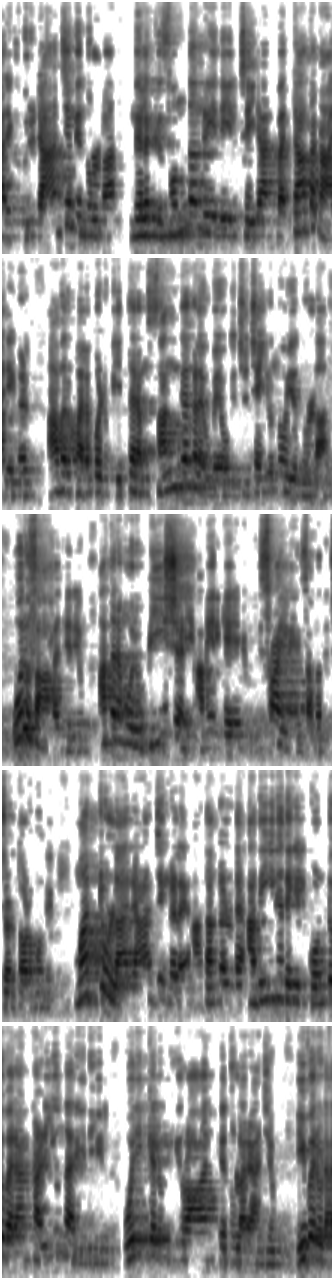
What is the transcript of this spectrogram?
കാര്യങ്ങൾ ഒരു രാജ്യം എന്നുള്ള നിലയ്ക്ക് സ്വന്തം രീതിയിൽ ചെയ്യാൻ പറ്റാത്ത കാര്യങ്ങൾ അവർ പലപ്പോഴും ഇത്തരം സംഘങ്ങളെ ഉപയോഗിച്ച് ചെയ്യുന്നു എന്നുള്ള ഒരു സാഹചര്യം അത്തരം ഒരു ഭീഷണി അമേരിക്കയെയും ഇസ്രായേലിനെയും സംബന്ധിച്ചിടത്തോളം ഉണ്ട്. മറ്റുള്ള രാജ്യങ്ങളെ തങ്ങളുടെ അധീനതയിൽ കൊണ്ടുവരാൻ കഴിയുന്ന രീതിയിൽ ഒരിക്കലും ഇറാൻ എന്നുള്ള രാജ്യം ഇവരുടെ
